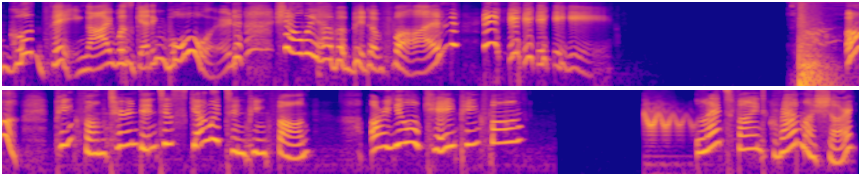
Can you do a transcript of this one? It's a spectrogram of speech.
Good thing I was getting bored. Shall we have a bit of fun? Ah, Pinkfong turned into skeleton Pinkfong. Are you okay, Pinkfong? Let's find Grandma Shark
